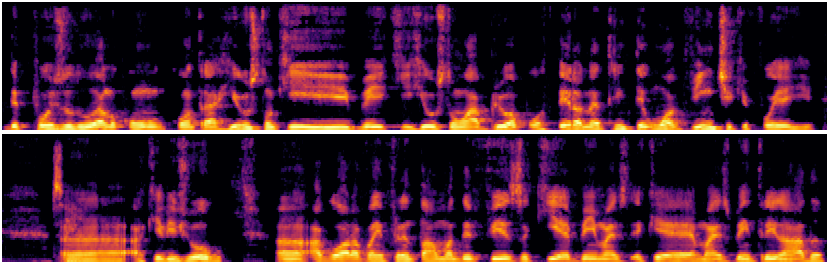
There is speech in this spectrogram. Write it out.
depois do duelo com, contra Houston, que meio que Houston abriu a porteira, né? 31 a 20, que foi uh, aquele jogo. Uh, agora vai enfrentar uma defesa que é bem mais, que é mais bem treinada,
